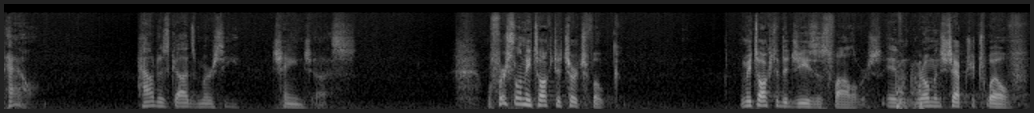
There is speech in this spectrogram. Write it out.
How? How does God's mercy change us? Well, first, let me talk to church folk. Let me talk to the Jesus followers. In Romans chapter 12,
